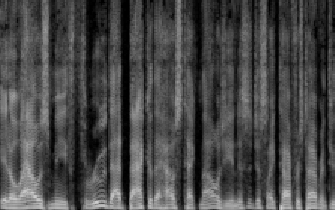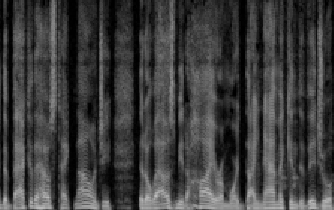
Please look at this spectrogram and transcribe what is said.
it, allows me through that back of the house technology, and this is just like Taffer's Tavern, through the back of the house technology, it allows me to hire a more dynamic individual,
